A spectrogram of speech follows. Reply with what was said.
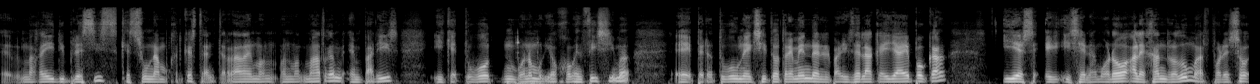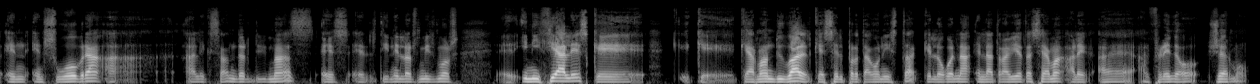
eh, Marie Duplessis, que es una mujer que está enterrada en Mont- en Montmartre, en, París, y que tuvo, bueno, murió jovencísima, eh, pero tuvo un éxito tremendo en el París de la aquella época, y, es, y se enamoró Alejandro Dumas. Por eso en, en su obra a- Alexander Dumas es, tiene los mismos eh, iniciales que, que, Armand Duval, que es el protagonista, que luego en la, en la Traviata se llama Ale- eh, Alfredo Germont.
